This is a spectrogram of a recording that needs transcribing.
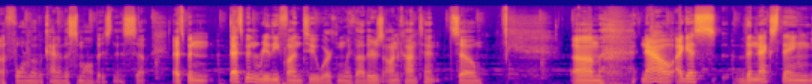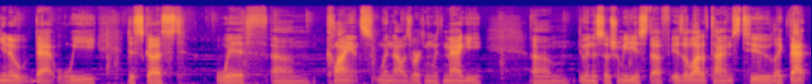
a form of a kind of a small business. So that's been that's been really fun too, working with others on content. So um, now I guess the next thing you know that we discussed with um, clients when I was working with Maggie um, doing the social media stuff is a lot of times to like that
